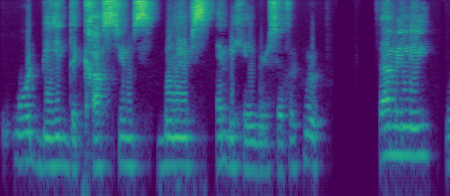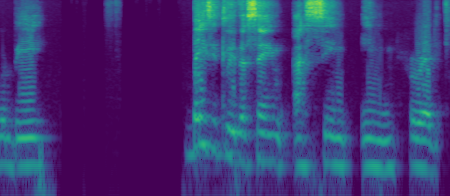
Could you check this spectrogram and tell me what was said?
would be the costumes, beliefs, and behaviors of a group. Family would be basically the same as seen in heredity.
